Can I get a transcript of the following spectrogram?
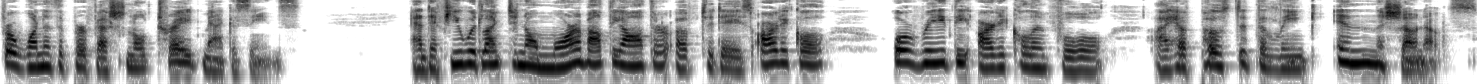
for one of the professional trade magazines. And if you would like to know more about the author of today's article or read the article in full, I have posted the link in the show notes.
